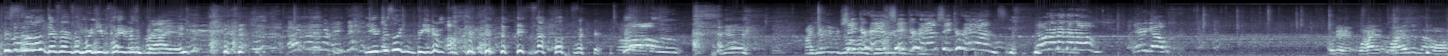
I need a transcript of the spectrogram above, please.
This is a little different from when you played with Brian. I don't remember what I did. You just like beat him up and he fell over. Oh! Yeah. I can't even Shake your I'm hands! Shake your it. hands! Shake your hands! No, no, no, no, no! There you go. Okay, why why is it not? Oh,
